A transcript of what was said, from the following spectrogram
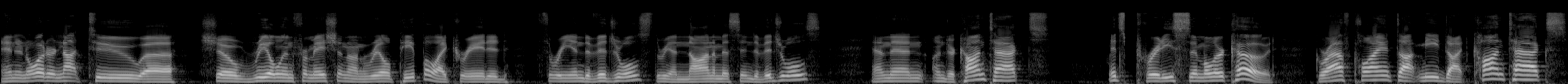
and in order not to uh, show real information on real people, I created three individuals, three anonymous individuals. And then under contacts, it's pretty similar code. graphclient.me.contacts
